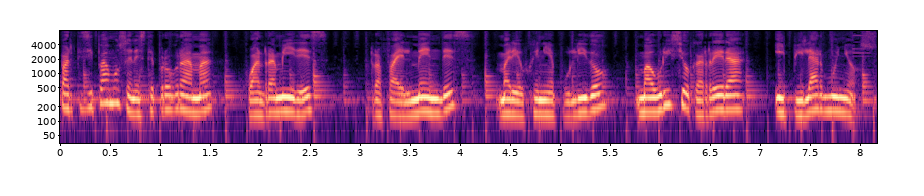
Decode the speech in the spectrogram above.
Participamos en este programa Juan Ramírez, Rafael Méndez, María Eugenia Pulido, Mauricio Carrera y Pilar Muñoz.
